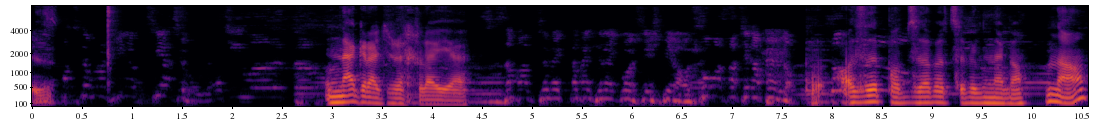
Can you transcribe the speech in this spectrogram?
z- nagrać, że chleję. Ozy podzeby cywilnego. No,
